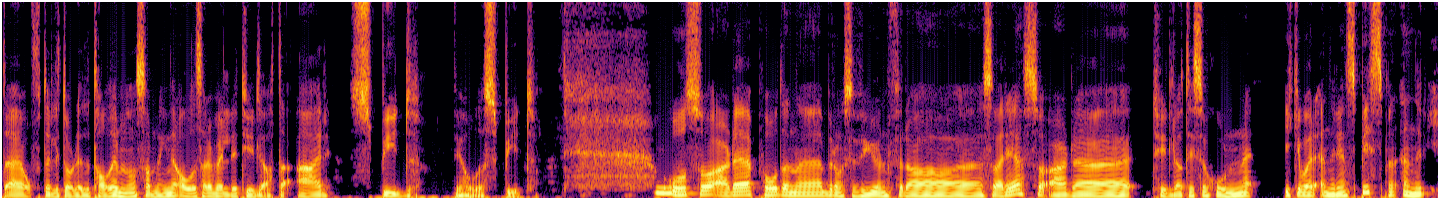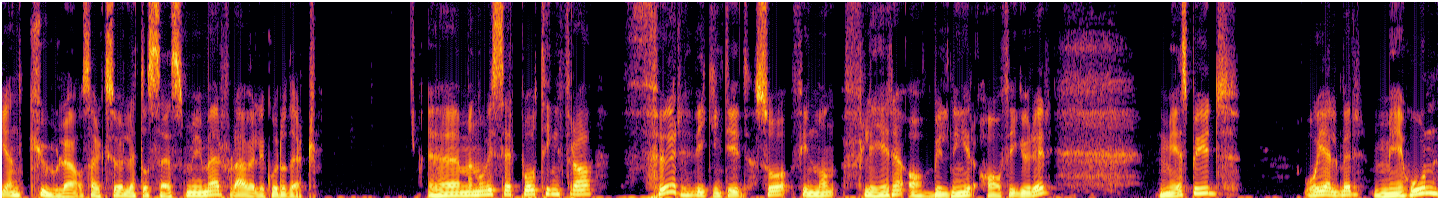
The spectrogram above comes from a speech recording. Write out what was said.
det er ofte litt dårlige detaljer, men når man sammenligner alle, så er det veldig tydelig at det er spyd. De holder spyd. Og så er det på denne bronsefiguren fra Sverige, så er det tydelig at disse hornene ikke bare ender i en spiss, men ender i en kule. Og så er det ikke så lett å se så mye mer, for det er veldig korrodert. Men når vi ser på ting fra før vikingtid, så finner man flere avbildninger av figurer med spyd og hjelmer med horn.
